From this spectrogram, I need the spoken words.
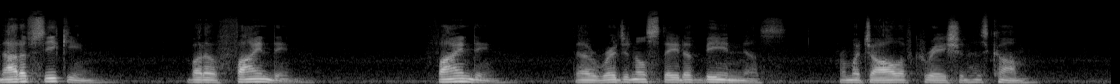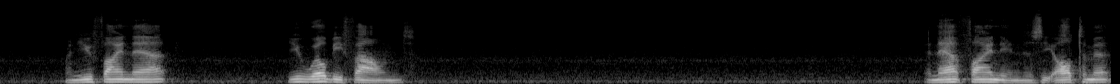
not of seeking, but of finding, finding the original state of beingness from which all of creation has come. When you find that, you will be found. And that finding is the ultimate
